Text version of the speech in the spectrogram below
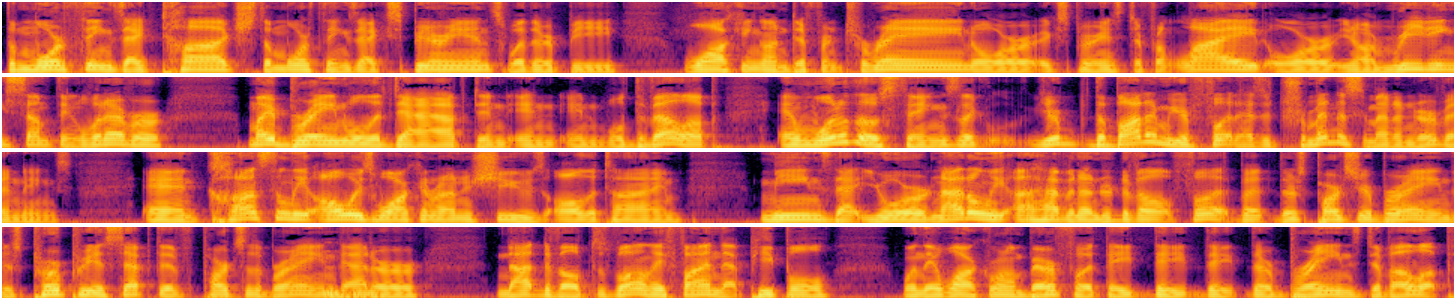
the more things I touch, the more things I experience, whether it be walking on different terrain or experience different light, or you know I'm reading something, or whatever. My brain will adapt and, and, and will develop. And one of those things, like your the bottom of your foot has a tremendous amount of nerve endings, and constantly always walking around in shoes all the time means that you're not only uh, have an underdeveloped foot, but there's parts of your brain, there's proprioceptive parts of the brain that are not developed as well. And they find that people, when they walk around barefoot, they, they, they their brains develop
